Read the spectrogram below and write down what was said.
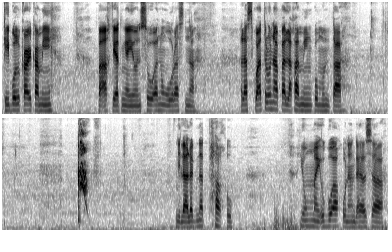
cable car kami paakyat ngayon. So anong oras na? Alas 4 na pala kaming pumunta. Nilalagnat pa ako. Yung may ubo ako nang dahil sa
